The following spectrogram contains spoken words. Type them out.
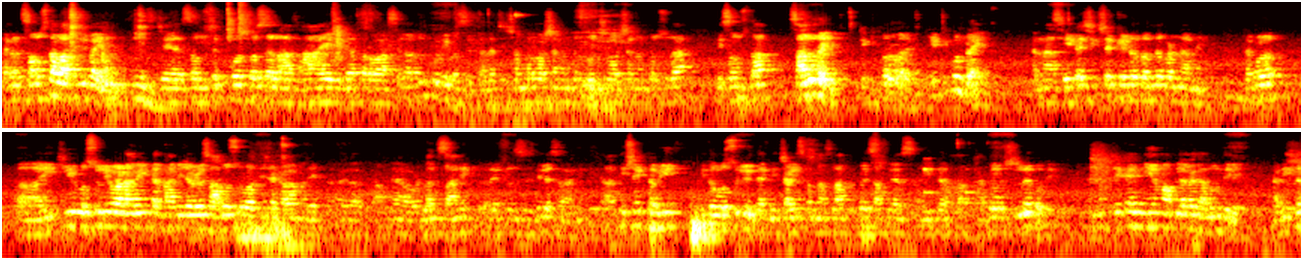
कारण संस्था वाचली पाहिजे. जे संस्थेत कोण बसेल आज हा आहे उद्या परवा असेल अजून कोणी बसेल. कदाचित शंभर वर्षानंतर दोनशे वर्षानंतर सुद्धा ही संस्था चालू राहील. बरोबर आहे. हे टिकून राहील. कारण आज हे काही शिक्षण केंद्र बंद पडणार नाही. त्यामुळं इथली वसुली वाढावी कारण आम्ही ज्यावेळेस आलो सुरुवातीच्या काळामध्ये आपल्या वडिलांचा अनेक रेफरन्सेस दिले सरांनी अतिशय कमी इथं वसुली होती आणि चाळीस पन्नास लाख रुपये आपल्या इथं खात्यावर शिल्लक होते. जे काही नियम आपल्याला घालून दिले. आणि इथं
